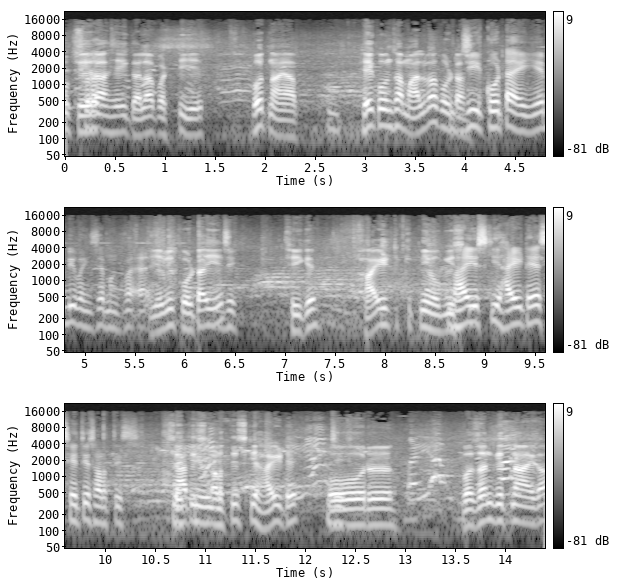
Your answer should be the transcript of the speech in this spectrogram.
चेहरा है गला पट्टी है बहुत नायाब है कौन सा मालवा कोटा? जी कोटा है ये भी वहीं से मंगवाया ये भी कोटा ही है? जी। ठीक है। हाइट कितनी होगी भाई इसकी? हाइट है सैंतीस अड़तीस। सैंतीस अड़तीस की हाइट है और वज़न कितना आएगा?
